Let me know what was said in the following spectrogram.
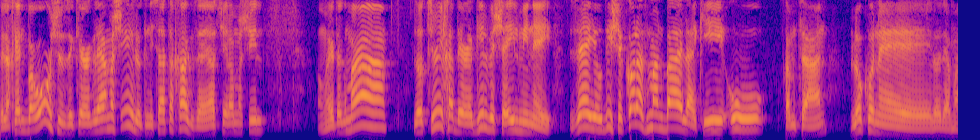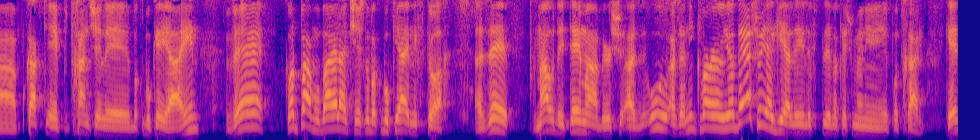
ולכן ברור שזה כרגלי המשאיל, וכניסת החג זה היה של המשאיל. אומרת הגמרא, לא צריכה דרגיל ושאיל מיני, זה יהודי שכל הזמן בא אליי, כי הוא קמצן, לא קונה, לא יודע מה, פקק, אה, פתחן של אה, בקבוקי יין, ו... כל פעם הוא בא אליי כשיש לו בקבוק יין לפתוח. אז זה, מהו דתימה, ברש... אז, הוא, אז אני כבר יודע שהוא יגיע לבקש ממני פותחן, כן?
